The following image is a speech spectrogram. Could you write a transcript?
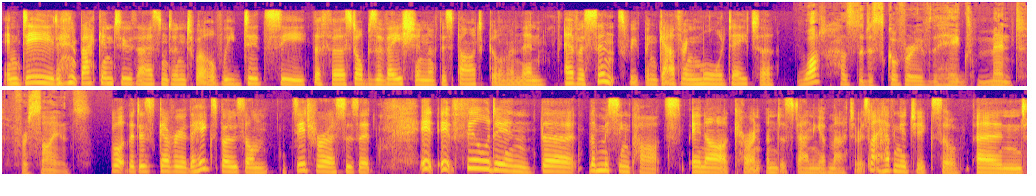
indeed, back in 2012, we did see the first observation of this particle. And then ever since, we've been gathering more data. What has the discovery of the Higgs meant for science? What the discovery of the Higgs boson did for us is that it, it filled in the, the missing parts in our current understanding of matter. It's like having a jigsaw and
